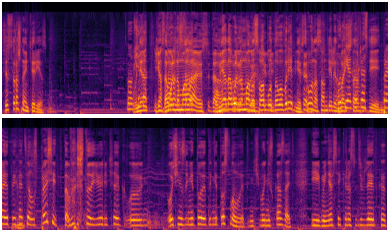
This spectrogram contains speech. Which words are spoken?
все страшно интересно. Но У меня Я довольно стара- мало, стараюсь, да, у меня довольно мало свободного времени, всего на самом деле вот два я часа как раз в день. про это и хотела спросить, потому что Юрий человек э, очень занятой, это не то слово, это ничего не сказать. И меня всякий раз удивляет, как,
